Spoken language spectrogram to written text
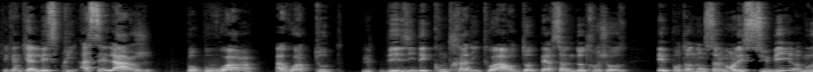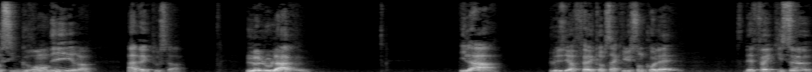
quelqu'un qui a l'esprit assez large pour pouvoir avoir toutes des idées contradictoires d'autres personnes, d'autres choses, et pourtant non seulement les subir, mais aussi grandir avec tout cela. Le loulav, il a plusieurs feuilles comme ça qui lui sont collées. C'est des feuilles qui se,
